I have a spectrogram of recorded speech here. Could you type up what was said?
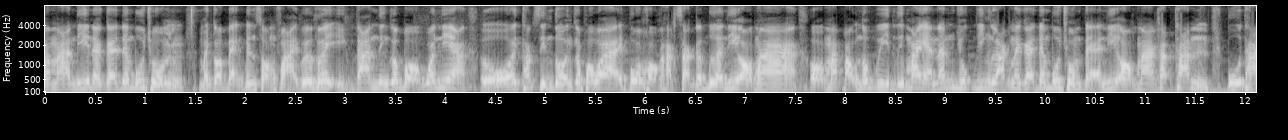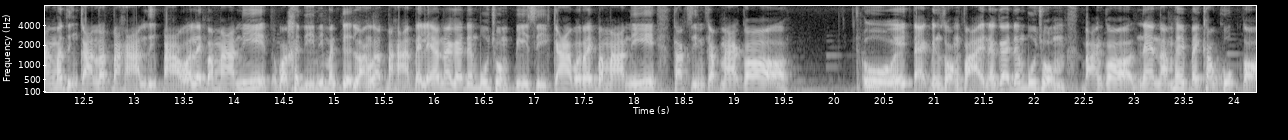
ประมาณนี้นะครับท่านผู้ชม มันก็แบ่งเป็นสองฝ่ายเว้ยเฮ้ยอีกด้านหนึ่งก็บอกว่าเนี่ยโอ้ยทักษิณโดนก็เพราะว่าไอ้พวกหอกหักสักกระเบือนี้ออกมา ออกมาเป่านกหวีดหรือไม่อันนั้นยุคยิ่งรักนะครับท่านผู้ชมแต่อันนี้ออกมาครับท่าน ปูทางมาถึงการรัฐประหารหรือเปล่าอะไรประมาณนี้ แต่ว่าคดีนี้มันเกิดหลังรัฐประหารไปแล้วนะครับท่านผู้ชมปี 49 อะไรประมาณนี้ ทักษิณกลับมาก็ โอ้ยแตกเป็น 2 ฝ่ายนะครับท่านผู้ชม บางก็แนะนำให้ไปเข้าคุกต่อ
